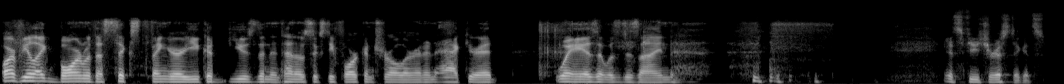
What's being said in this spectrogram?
Or if you're like born with a sixth finger, you could use the Nintendo 64 controller in an accurate way as it was designed. It's futuristic. It's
